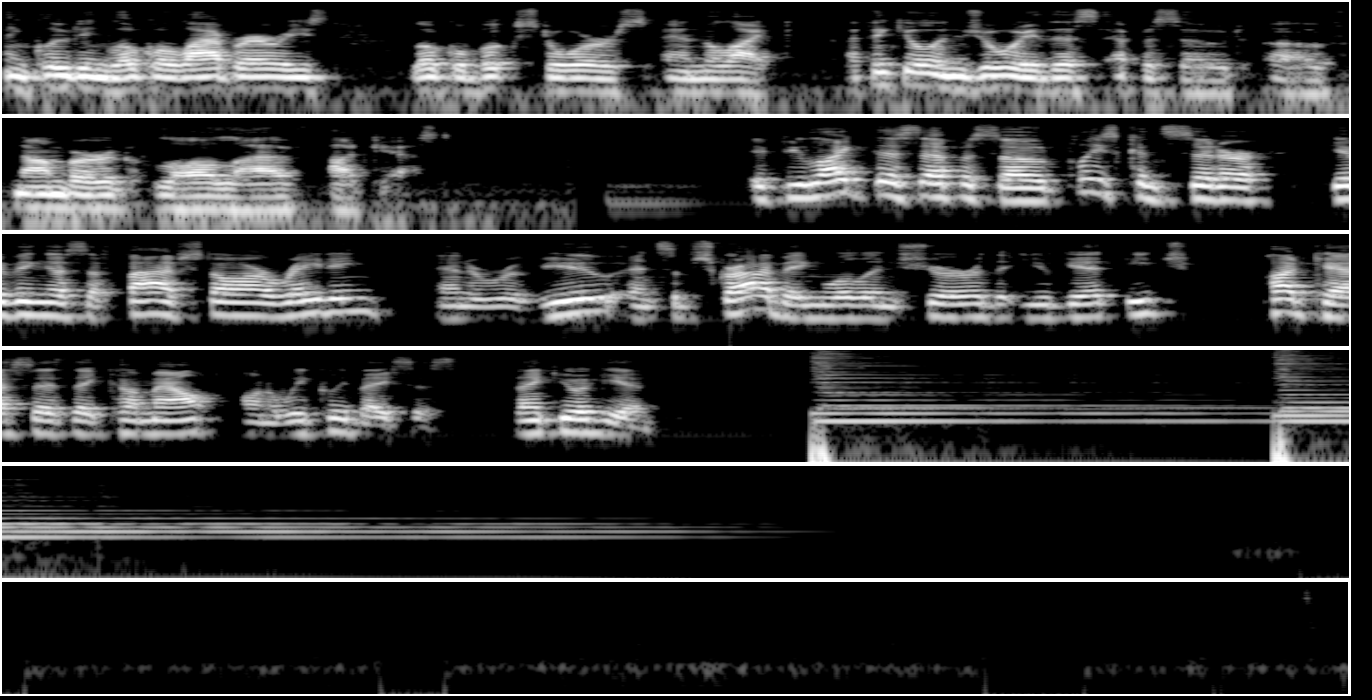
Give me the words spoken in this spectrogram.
including local libraries, local bookstores, and the like. I think you'll enjoy this episode of Nomberg Law Live podcast. If you like this episode, please consider giving us a five star rating and a review, and subscribing will ensure that you get each podcast as they come out on a weekly basis. Thank you again.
